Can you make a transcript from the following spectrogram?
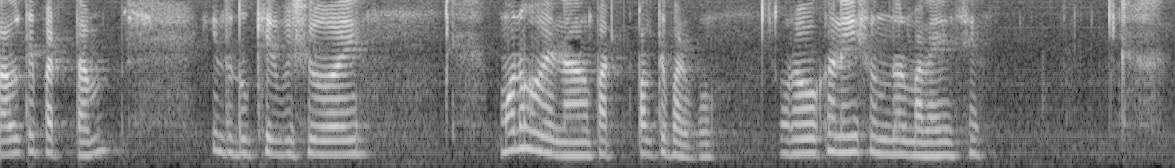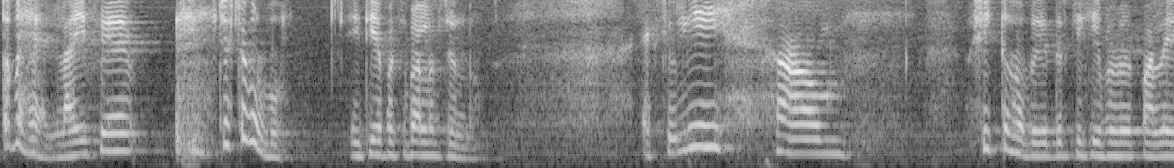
পালতে পারতাম, কিন্তু দুঃখের বিষয়, মনে হয় না পালতে পারব। ওরা ওখানেই সুন্দর মানাইছে তবে হ্যাঁ লাইফে চেষ্টা করব এই টিয়া পাখি পালার জন্য। অ্যাকচুয়ালি শিখতে হবে এদেরকে কীভাবে পালে,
